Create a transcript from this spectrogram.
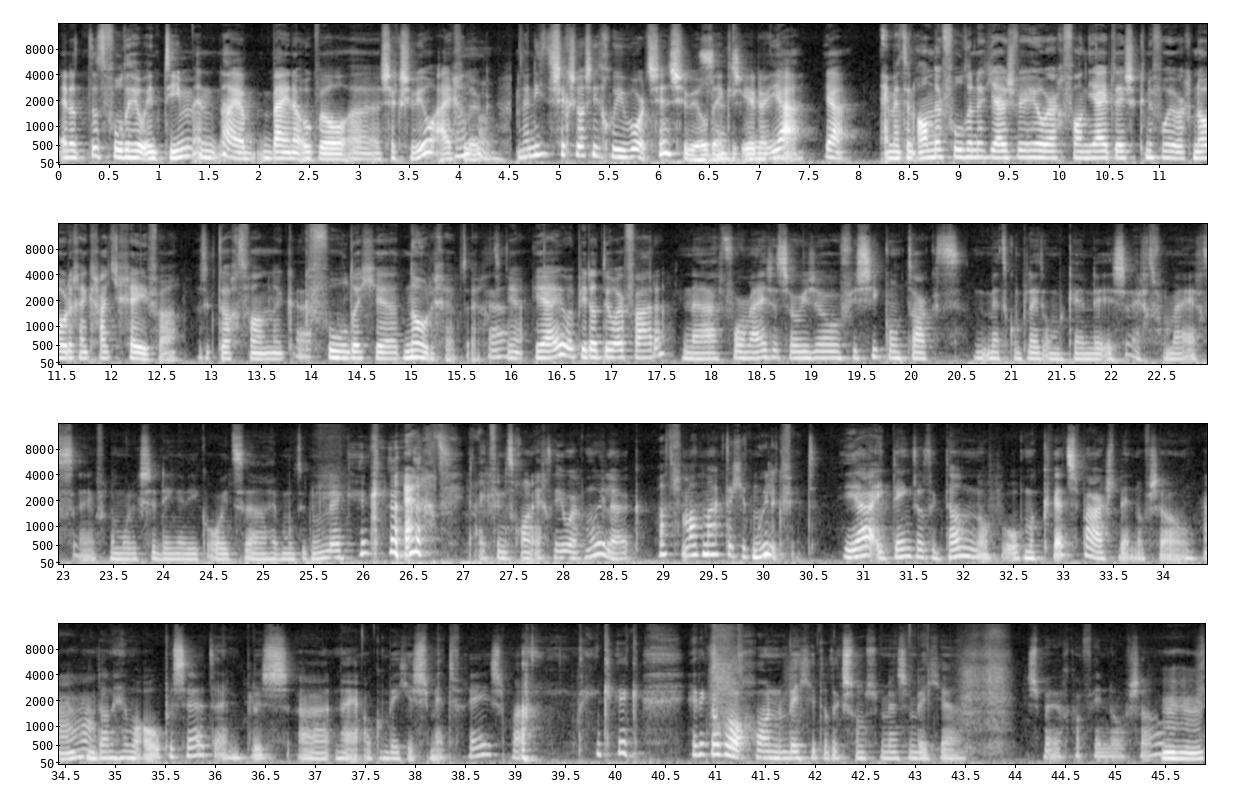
En dat, dat voelde heel intiem en nou ja, bijna ook wel uh, seksueel eigenlijk. Oh. Nou, niet, seksueel is niet het goede woord, sensueel, denk ik Sensueel. eerder. Ja, ja. En met een ander voelde het juist weer heel erg van... jij hebt deze knuffel heel erg nodig en ik ga het je geven. Dus ik dacht van, ik, Ja. ik voel dat je het nodig hebt echt. Ja. Ja. Jij, hoe heb je dat deel ervaren? Nou, voor mij is het sowieso fysiek contact met compleet onbekenden is echt voor mij echt een van de moeilijkste dingen die ik ooit eh, heb moeten doen, denk ik. Echt? ja, ik vind het gewoon echt heel erg moeilijk. Wat, wat maakt dat je het moeilijk vindt? Ja, ik denk dat ik dan op, op mijn kwetsbaarst ben of zo. Ah. Me dan helemaal openzet. En plus, eh, nou ja, ook een beetje smetvrees. Maar denk ik, ik denk ook wel gewoon een beetje dat ik soms mensen een beetje smeug kan vinden of zo. Mhm.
